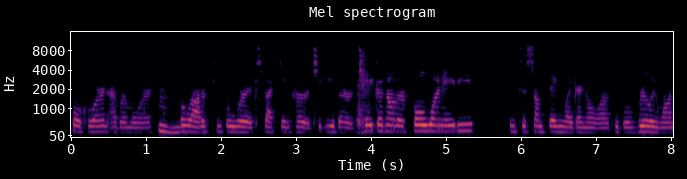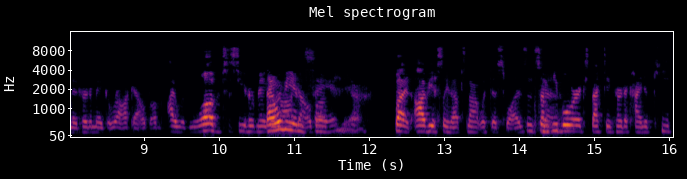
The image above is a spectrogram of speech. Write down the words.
Folklore and Evermore, hmm a lot of people were expecting her to either take another full 180 into something like I know a lot of people really wanted her to make a rock album. I would love to see her make That a would be album, insane. Yeah. but obviously that's not what this was. And some Yeah. people were expecting her to kind of keep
